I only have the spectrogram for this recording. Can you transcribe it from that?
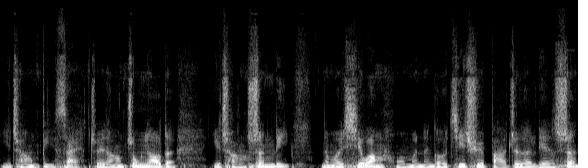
一场比赛，非常重要的一场胜利。那么希望我们能够继续把这个连胜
